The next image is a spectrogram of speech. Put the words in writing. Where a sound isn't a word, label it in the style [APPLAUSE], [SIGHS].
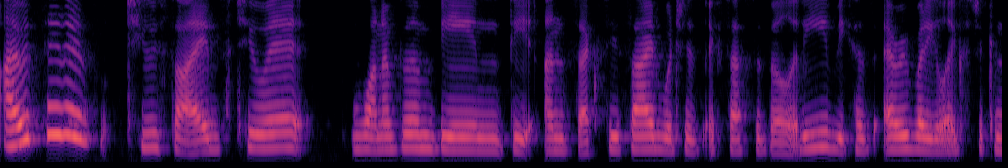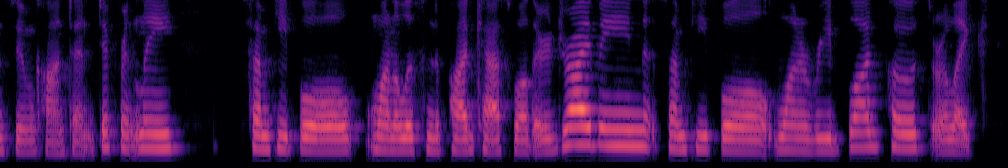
I would say there's two sides to it. One of them being the unsexy side, which is accessibility, because everybody likes to consume content differently. Some people want to listen to podcasts while they're driving. Some people want to read blog posts or like,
